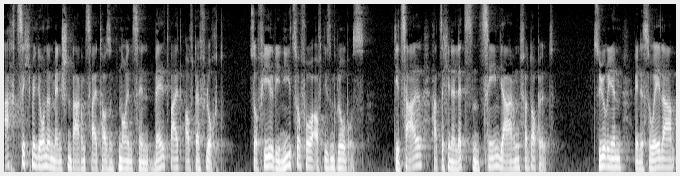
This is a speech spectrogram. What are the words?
80 Millionen Menschen waren 2019 weltweit auf der Flucht, so viel wie nie zuvor auf diesem Globus. Die Zahl hat sich in den letzten zehn Jahren verdoppelt. Syrien, Venezuela,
